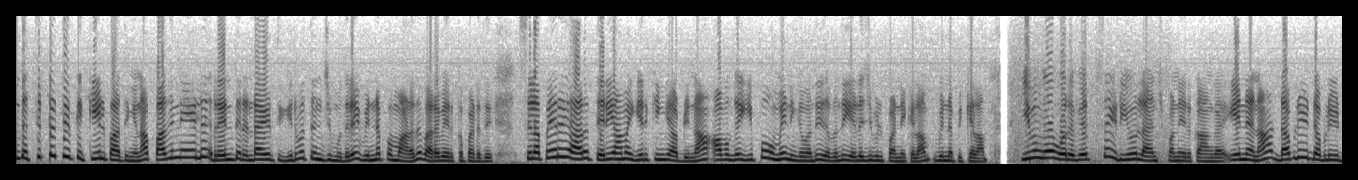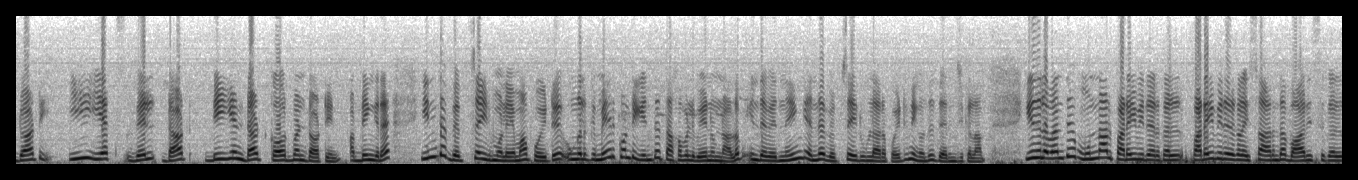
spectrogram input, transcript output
இந்த திட்டத்திற்கு கீழ் பார்த்தீங்கன்னா பதினேழு ரெண்டு ரெண்டாயிரத்தி இருபத்தஞ்சு முதலே விண்ணப்பமானது வரவேற்கப்படுது. சில பேர் யாரும் தெரியாமல் இருக்கீங்க அப்படின்னா அவங்க இப்போவுமே நீங்கள் வந்து இதை வந்து எலிஜிபிள் பண்ணிக்கலாம் விண்ணப்பிக்கலாம். இவங்க ஒரு வெப்சைட்டையும் லான்ச் பண்ணியிருக்காங்க. என்னென்னா டபிள்யூ டபிள்யூ டாட் இஎக்ஸ்வெல் dot TN dot government dot in அப்படிங்கிற இந்த வெப்சைட் மூலயமா போயிட்டு உங்களுக்கு மேற்கொண்டு எந்த தகவல் வேணும்னாலும் இந்த நீங்கள் இந்த வெப்சைட் உள்ளார போயிட்டு நீங்கள் வந்து தெரிஞ்சுக்கலாம். இதில் வந்து முன்னாள் படை வீரர்கள் படை வீரர்களை சார்ந்த வாரிசுகள்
